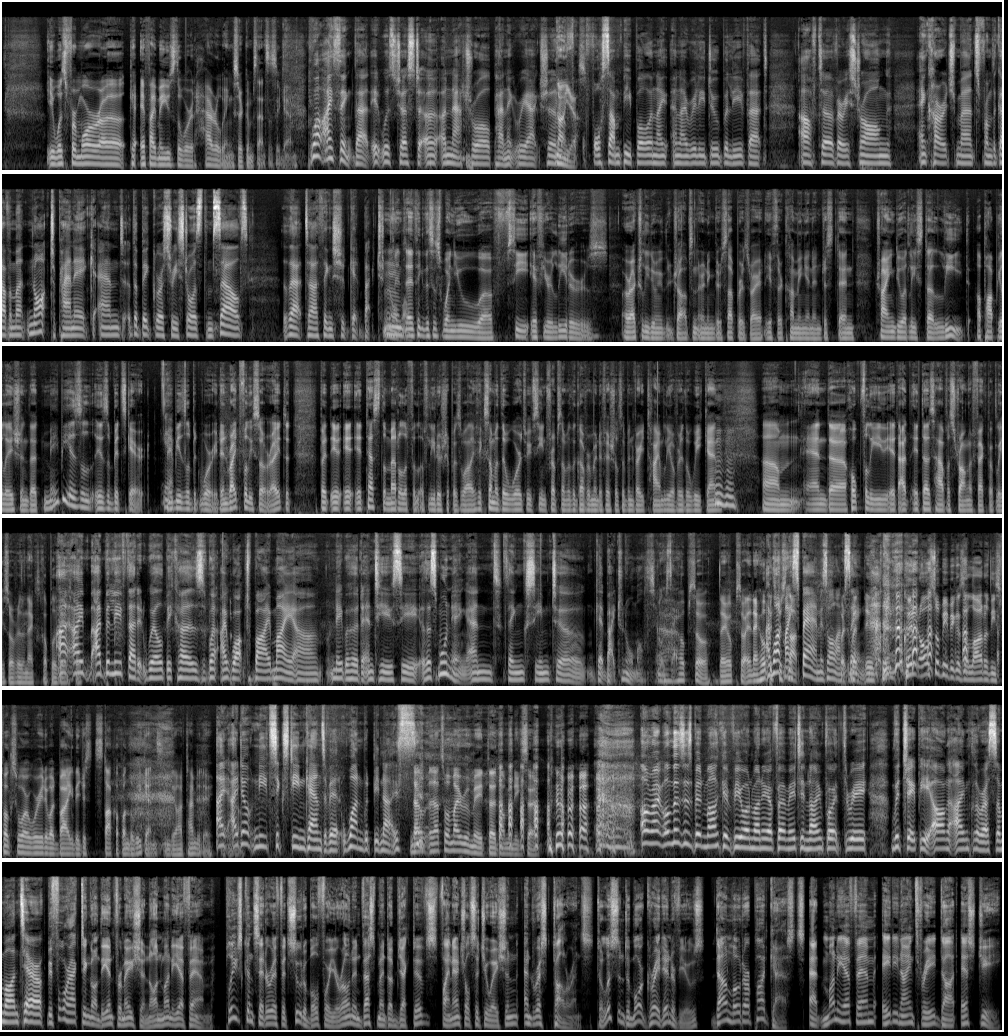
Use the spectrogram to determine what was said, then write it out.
it was for more, uh, if I may use the word, harrowing circumstances again. Well, I think that it was just a, a natural panic reaction Ah, yes. for some people, and I and I really do believe that after very strong encouragement from the government not to panic and the big grocery stores themselves, that uh, things should get back to normal. And. I think this is when you uh, see if your leaders are actually doing their jobs and earning their suppers, right? If they're coming in and just and trying to at least uh, lead a population that maybe is a, is a bit scared, Yeah. maybe is a little bit worried, and rightfully so, right? It- but it, it, it tests the mettle of, of leadership as well. I think some of the words we've seen from some of the government officials have been very timely over the weekend, Mm-hmm. um, and uh, hopefully it it does have a strong effect at least over the next couple of days. I, I, I believe that it will because when I walked by my uh, neighborhood NTUC this morning and things seem to get back to normal. So Yeah, I hope so. I hope so, and I hope I want my not, spam is all I'm but, saying. But it could, could it also be because a lot of these folks who are worried about buying, they just stock up on the weekends and they don't have time today? I, I don't need 16 cans of it. One would be nice. That, that's what my roommate uh, Dominique said. All right. Well, this has been Market View on Money FM 89.3 with JP Ong. I'm Claressa Monteiro. Before acting on the information on Money FM, please consider if it's suitable for your own investment objectives, financial situation, and risk tolerance. To listen to more great interviews, download our podcasts at moneyfm893.sg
